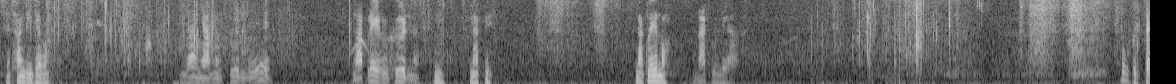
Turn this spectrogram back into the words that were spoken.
เชียร์ทางดีใช่ปะย่ายากมันขึ้นเลยนักเล่คือขึ้นนะหนักดิหนักเล่นบ่นักเลยอะโอ้กระไก่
